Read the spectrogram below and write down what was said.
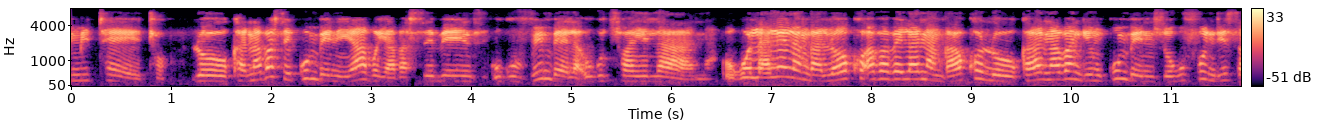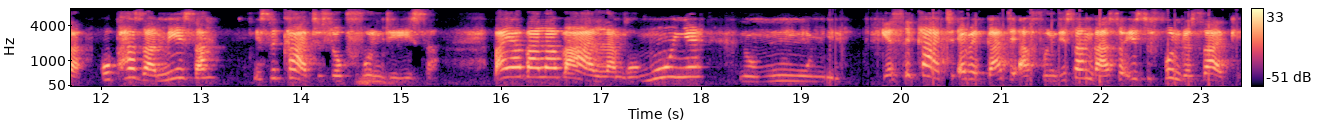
imithetho lokha nabasekumbeni yabo yabasebenzi ukuvimbela ukuthwayelana ukulalela ngalokho ababelana ngakho lokha nabangenkumbeni zokufundisa kuphazamisa isikhathi sokufundisa. Bayabalabala ngomunye nomunye. Ngesikhathi ebegade afundisa ngaso isifundo sakhe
